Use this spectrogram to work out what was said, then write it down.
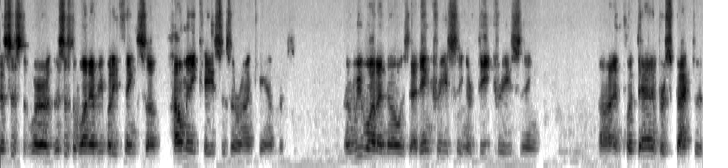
This is the where this is the one everybody thinks of. How many cases are on campus? And we want to know is that increasing or decreasing, uh, and put that in perspective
